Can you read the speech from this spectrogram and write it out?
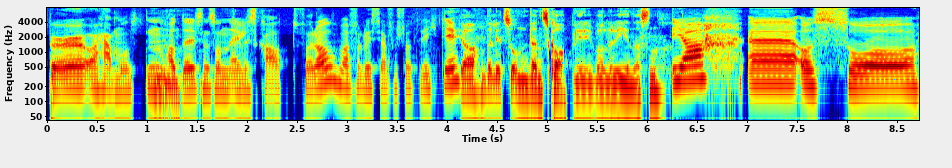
Burr og Hamilton Mm. hadde liksom sånn elsk-hat-forhold, i hvert fall hvis jeg har forstått det riktig. Ja, det er litt sånn vennskapelig rivaleri, nesten. Ja, uh, og så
